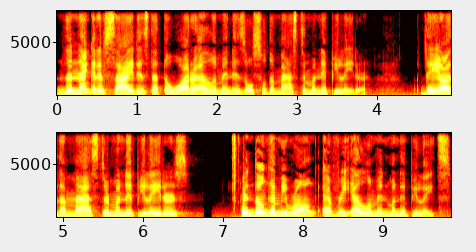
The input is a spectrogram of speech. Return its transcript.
the negative side is that the water element is also the master manipulator. They are the master manipulators. And don't get me wrong, every element manipulates.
